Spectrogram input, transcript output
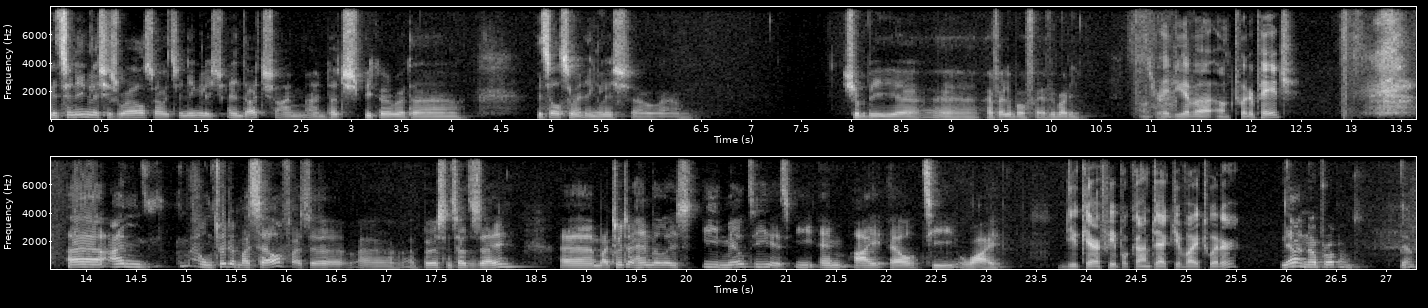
it's in english as well so it's in english and dutch i'm a dutch speaker but uh, it's also in English, so um, should be uh, uh, available for everybody. Okay. Do you have a um, Twitter page? Uh, I'm on Twitter myself as a, a person, so to say. my Twitter handle is emilty. It's E M I L T Y. Do you care if people contact you via Twitter? Yeah, no problem. Yeah.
